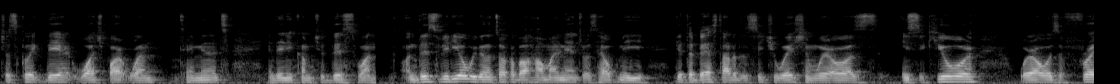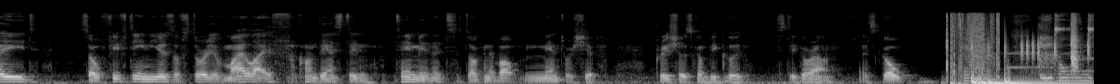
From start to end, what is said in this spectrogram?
Just click there, watch part one, 10 minutes, and then you come to this one. On this video, we're gonna talk about how my mentors helped me get the best out of the situation where I was insecure, where I was afraid. So 15 years of story of my life condensed in 10 minutes talking about mentorship. Pretty sure it's gonna be good. Stick around. Let's go. Even when you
